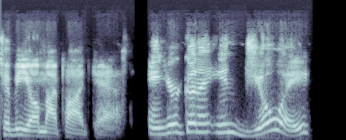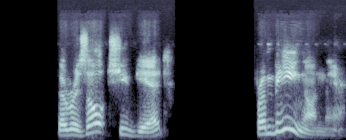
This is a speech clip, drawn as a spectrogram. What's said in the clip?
to be on my podcast and you're going to enjoy the results you get from being on there.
